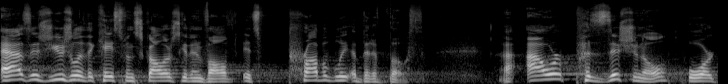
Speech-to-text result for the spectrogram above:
As is usually the case when scholars get involved, it's probably a bit of both. Uh, our positional or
